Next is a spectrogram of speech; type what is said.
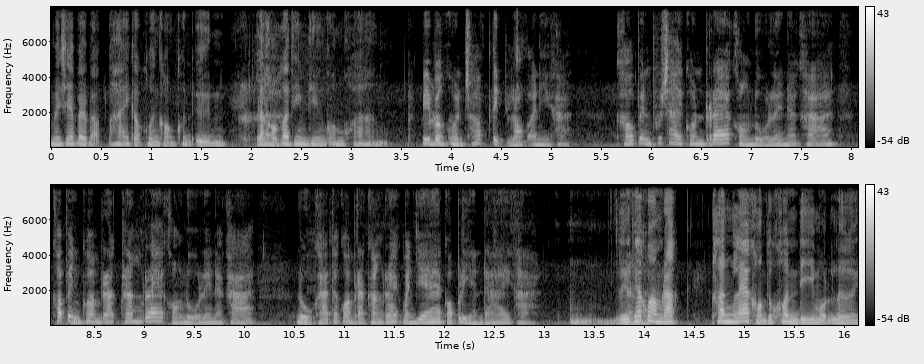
ไม่ใช่ไปแบบให้กับคนของคนอื่น แล้วเขาก็ทิ้งๆกว้างมีบางคนชอบติดล็อกอันนี้ค่ะ เขาเป็นผู้ชายคนแรกของหนูเลยนะคะ เขาเป็นความรักครั้งแรกของหนูเลยนะคะ หนูคะถ้าความรักครั้งแรกมันแย่ก็เปลี่ยนได้ค่ะๆอืมหรือถ้าความรักครั้งแรกของทุกคนดีหมดเลย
